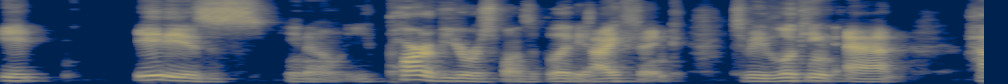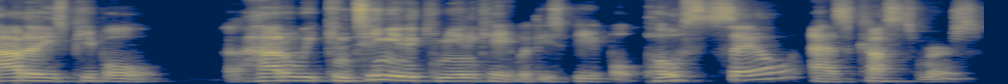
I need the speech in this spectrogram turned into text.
it it is you know part of your responsibility, I think, to be looking at how do these people, how do we continue to communicate with these people post sale as customers?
